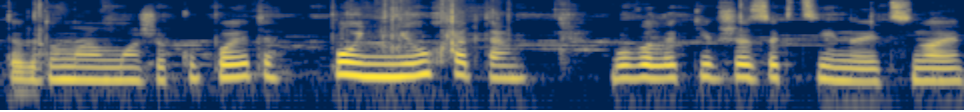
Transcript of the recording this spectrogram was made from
Так думаю, може купити, понюхати, бо великі вже з акційною ціною.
